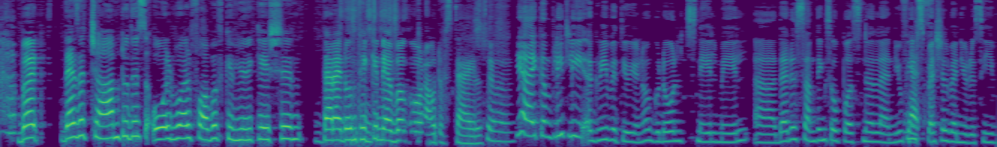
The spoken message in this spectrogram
but there's a charm to this old world form of communication that I don't think can ever go out of style. Sure. Yeah, I completely agree with you. You know, good old snail mail. Uh, that is something so personal and you feel yes. special when you receive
